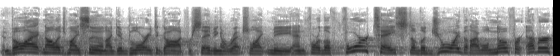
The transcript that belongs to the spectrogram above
And though I acknowledge my sin, I give glory to God for saving a wretch like me and for the foretaste of the joy that I will know forever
